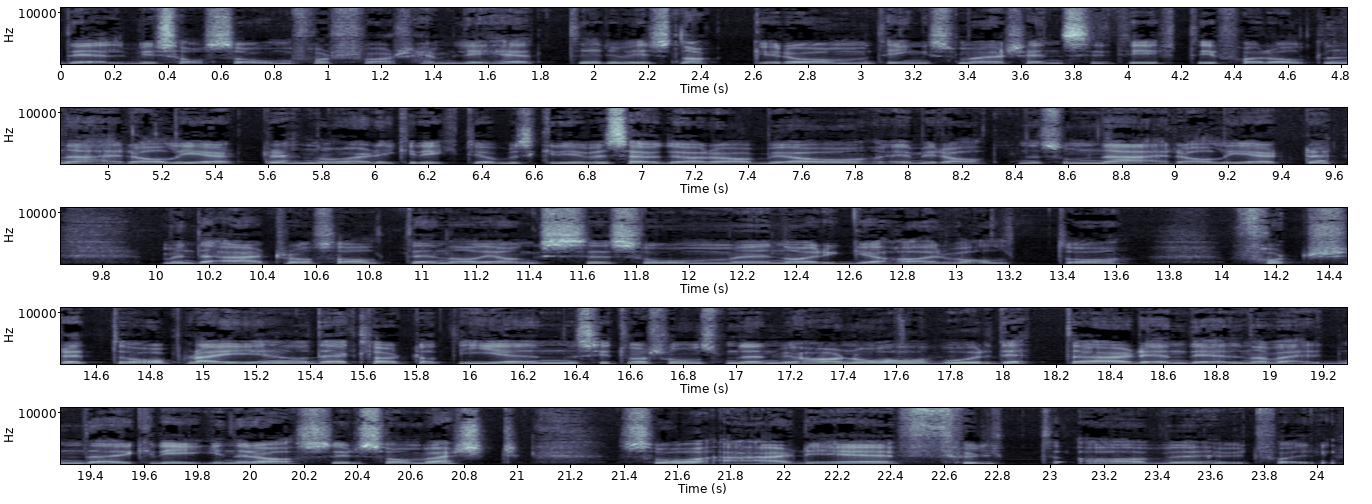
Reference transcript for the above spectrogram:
delvis også om forsvarshemmeligheter. Vi snakker om ting som er sensitivt i forhold til nære allierte. Nå er det ikke riktig å beskrive Saudi-Arabia og Emiratene som nære allierte, men det er tross alt en allianse som Norge har valgt å fortsette å pleie. Og det er klart at i en situasjon som den vi har nå, hvor dette er den delen av verden der krigene raser som verst, så er det fullt av utfordringer.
